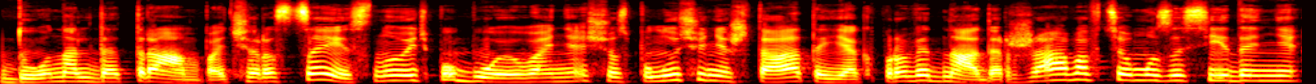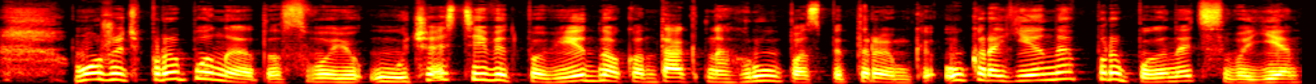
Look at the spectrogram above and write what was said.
Дональда Трампа. Через це існують побоювання, що Сполучені Штати, як провідна держава в цьому засіданні, можуть припинити свою участь, і відповідно контактна група з підтримки України припинить своє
